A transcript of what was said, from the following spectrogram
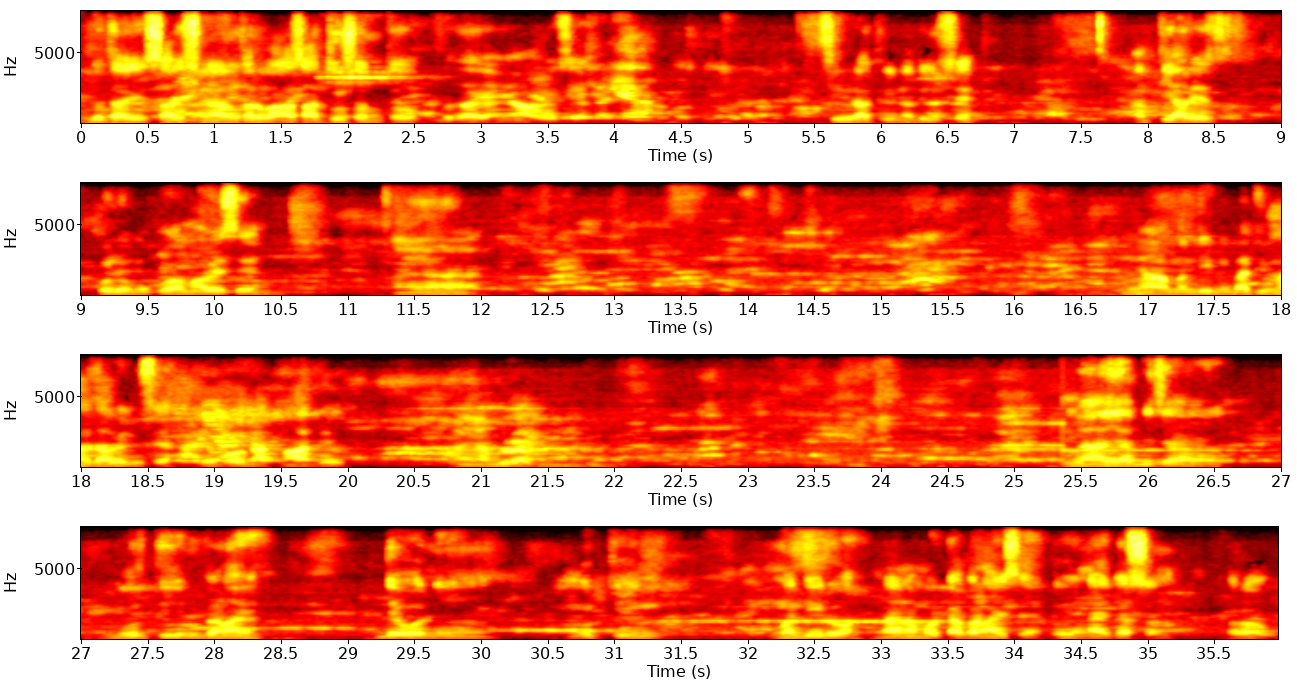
બધા શાહી સ્નાન કરવા સાધુ સંતો બધા અહીંયા આવે છે. શિવરાત્રીના દિવસે. અત્યારે ખુલ્લું મૂકવામાં આવે છે. અહીંયા આ મંદિરની બાજુમાં જ આવેલું છે. જે ભવનાથ મહાદેવ અહીંયા બિરાજમાન અહીંયા બીજા મૂર્તિ ઘણા દેવોની મૂર્તિ, મંદિરો નાના મોટા ગણાય છે. તો એના દર્શન કરાવું.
